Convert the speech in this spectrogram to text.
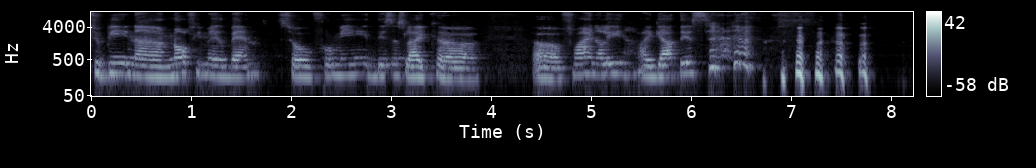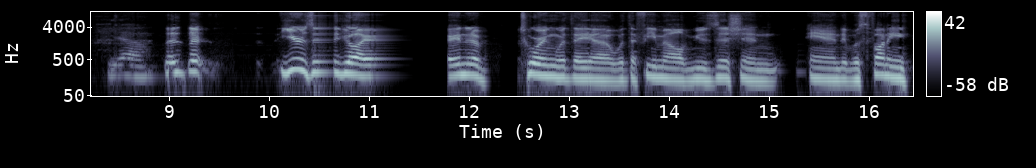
to be in a all-female band. So for me, this is like uh, uh, finally I got this. yeah. years ago, I ended up touring with a uh, with a female musician, and it was funny.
